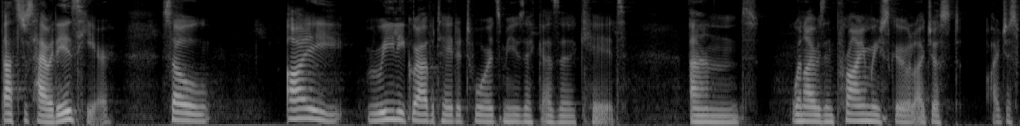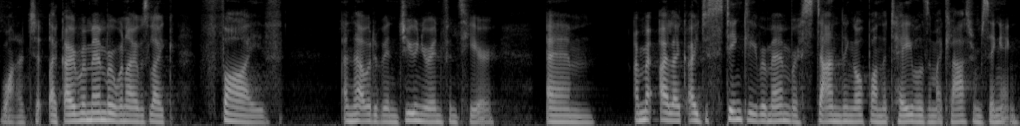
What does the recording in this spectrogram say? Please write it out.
that's just how it is here. So i really gravitated towards music as a kid and when i was in primary school i just i just wanted to like i remember when i was like 5 and that would have been junior infants here um I, me- I like I distinctly remember standing up on the tables in my classroom singing,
